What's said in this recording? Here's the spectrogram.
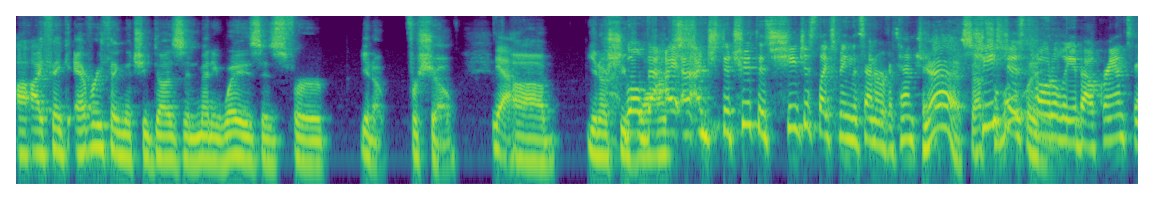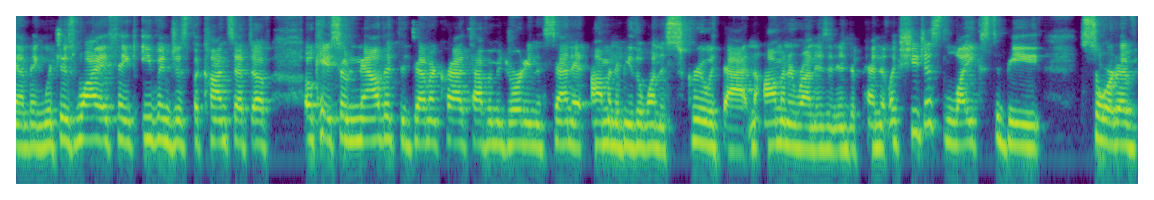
Uh, I think everything that she does in many ways is for you know for show. Yeah. Uh, you know she well wants, that, I, and the truth is she just likes being the center of attention yes absolutely. she's just totally about grandstanding which is why i think even just the concept of okay so now that the democrats have a majority in the senate i'm going to be the one to screw with that and i'm going to run as an independent like she just likes to be sort of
